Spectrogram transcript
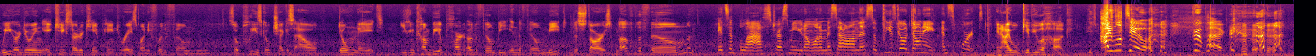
We are doing a Kickstarter campaign to raise money for the film. Mm-hmm. So please go check us out, donate. You can come be a part of the film, be in the film, meet the stars of the film, It's a blast. Trust me, you don't want to miss out on this. So please go donate and support. and I will give you a hug. I will too. Group hug.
